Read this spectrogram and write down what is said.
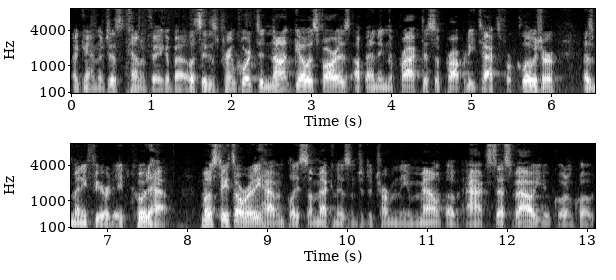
Again, they're just kind of vague about it. Let's see. The Supreme Court did not go as far as upending the practice of property tax foreclosure as many feared it could have. Most states already have in place some mechanism to determine the amount of access value, quote unquote,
